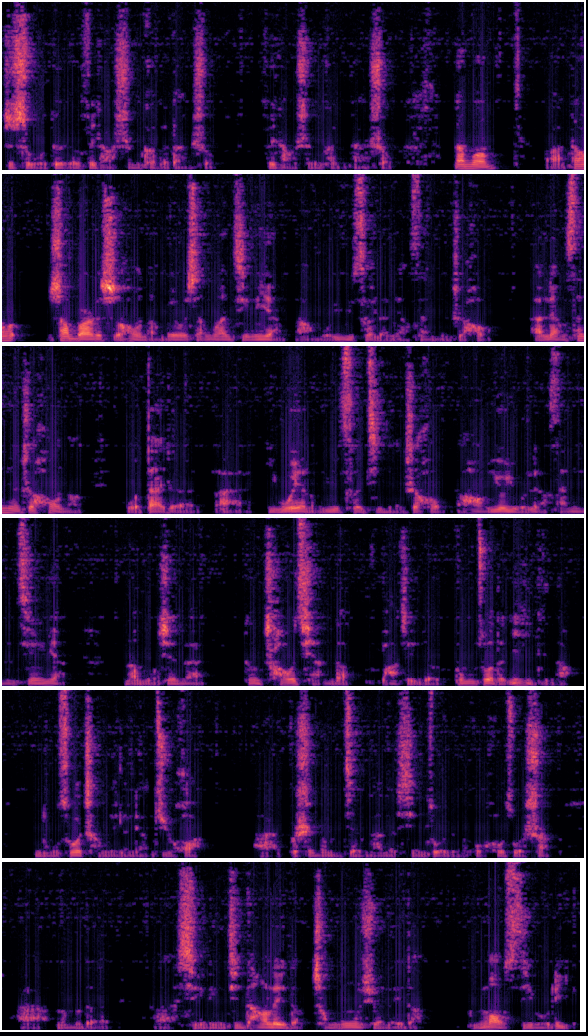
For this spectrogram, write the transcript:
这是我个人非常深刻的感受，非常深刻的感受。那么啊，刚上班的时候呢，没有相关经验啊，我预测了两三年之后啊，两三年之后呢，我带着啊，我也能预测几年之后，然后又有两三年的经验。那么我现在更超前的把这个工作的意义呢，浓缩成为了两句话啊，不是那么简单的先做人或后做事啊，那么的。啊，心灵鸡汤类的、成功学类的，貌似有理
